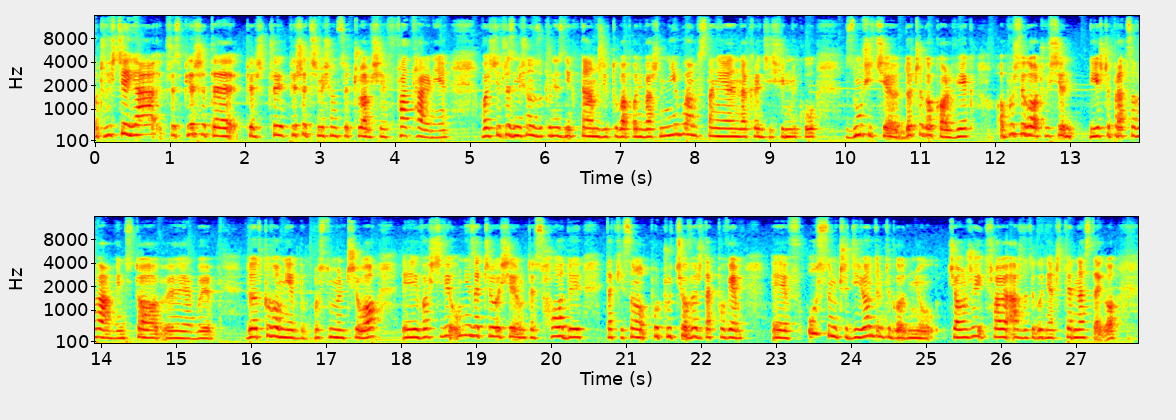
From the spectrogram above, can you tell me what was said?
Oczywiście ja przez pierwsze te pierwsze, pierwsze trzy miesiące czułam się fatalnie. Właściwie przez miesiąc zupełnie zniknęłam z YouTube'a, ponieważ nie byłam w stanie nakręcić filmiku, zmusić się do czegokolwiek. Oprócz tego oczywiście jeszcze pracowałam, więc to y, jakby dodatkowo mnie po prostu męczyło. Y, Właściwie u mnie zaczęły się te schody takie samopoczuciowe, że tak powiem, y, w ósmym czy dziewiątym tygodniu ciąży i trwały aż do tygodnia 14.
